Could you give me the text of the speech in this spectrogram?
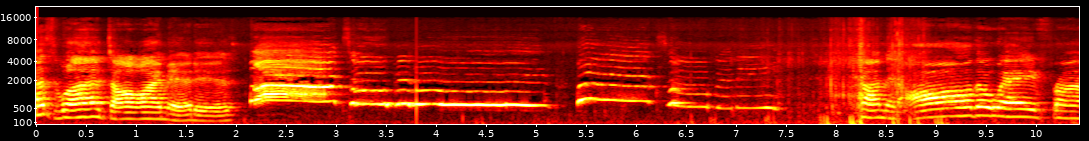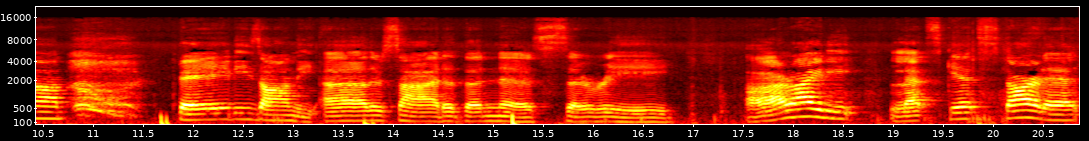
guess what time it is? Box opening! Box opening! Coming all the way from babies on the other side of the nursery. Alrighty, let's get started.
